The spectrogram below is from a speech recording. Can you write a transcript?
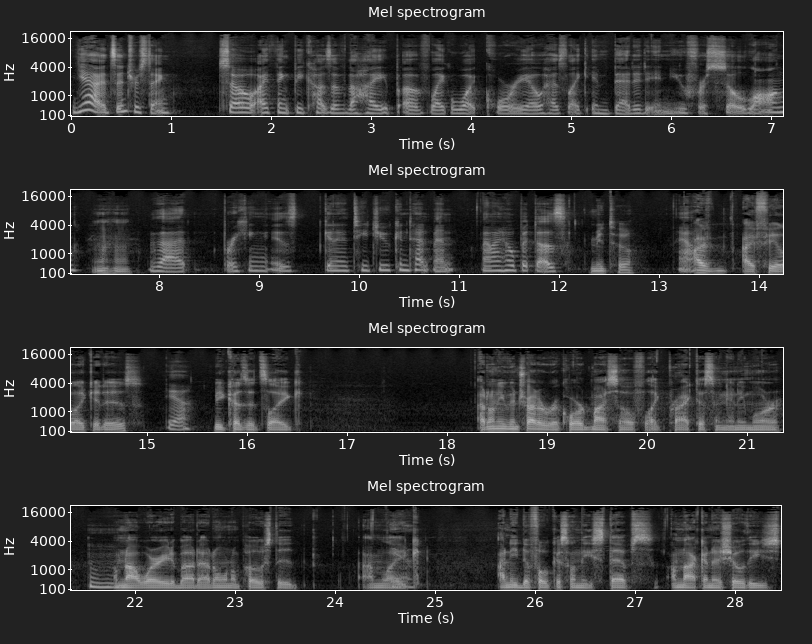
yeah, it's interesting. So I think because of the hype of like what choreo has like embedded in you for so long, that breaking is gonna teach you contentment, and I hope it does. Me too. Yeah, I I feel like it is yeah, because it's like I don't even try to record myself like practicing anymore. Mm-hmm. I'm not worried about it. I don't want to post it. I'm like I need to focus on these steps. I'm not going to show these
